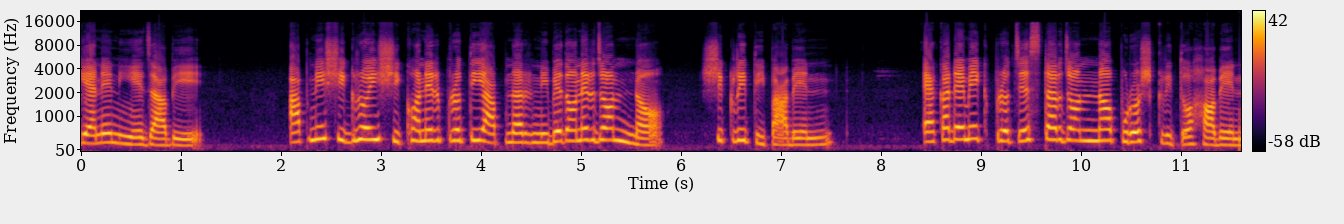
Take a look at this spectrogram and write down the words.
জ্ঞানে নিয়ে যাবে। আপনি শীঘ্রই শিখনের প্রতি আপনার নিবেদনের জন্য স্বীকৃতি পাবেন। একাডেমিক প্রচেষ্টার জন্য পুরস্কৃত হবেন।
